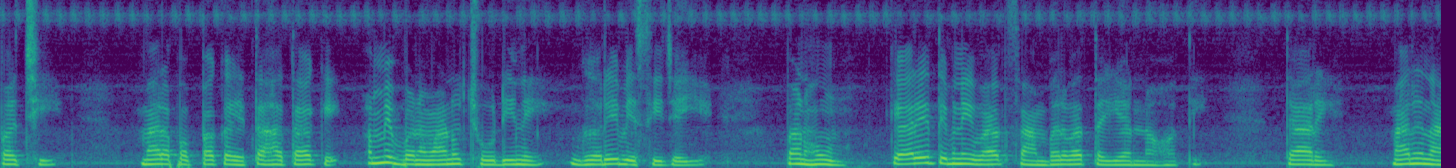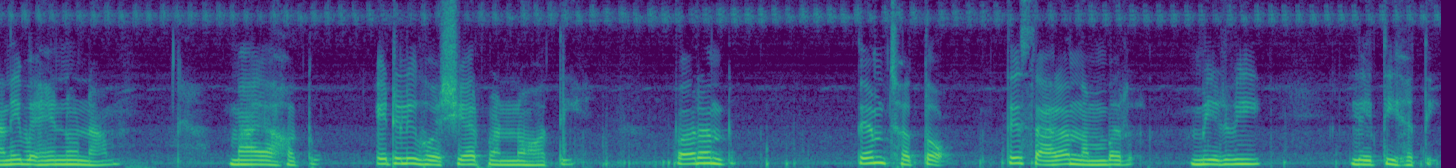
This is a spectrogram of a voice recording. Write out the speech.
પછી મારા પપ્પા કહેતા હતા કે, અમે ભણવાનું છોડીને ઘરે બેસી જઈએ. પણ હું ક્યારેય તેમની વાત સાંભળવા તૈયાર નહોતી. ત્યારે મારી નાની બહેનનું નામ માયા હતું. એટલી હોશિયાર પણ નહોતી. પરંતુ તેમ છતાં તે સારા નંબર મેળવી લેતી હતી.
